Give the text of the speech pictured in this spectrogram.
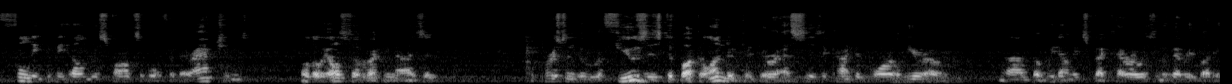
fully to be held responsible for their actions, although we also recognize that the person who refuses to buckle under to duress is a kind of moral hero. Uh, but we don't expect heroism of everybody,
